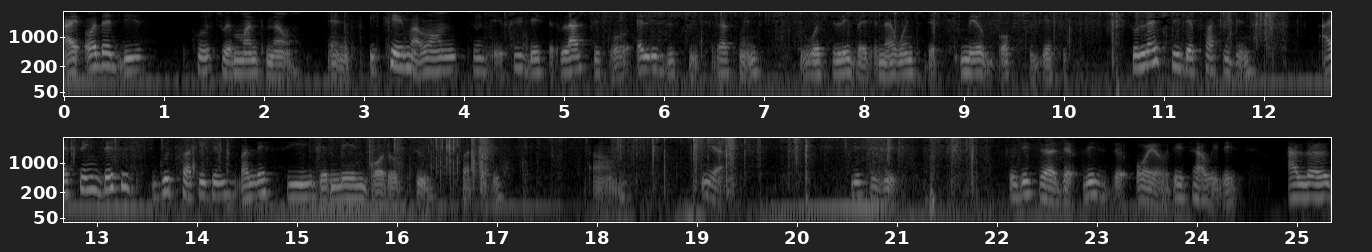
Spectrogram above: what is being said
I ordered this close to a month now. And it came around to a few days last week or early this week that's when it was delivered and i went to the mailbox to get it. So let's see the packaging. I think this is good packaging but let's see the main bottle too packaging. Um yeah this is it. So this is the this is the oil. This is how it is. Aloe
